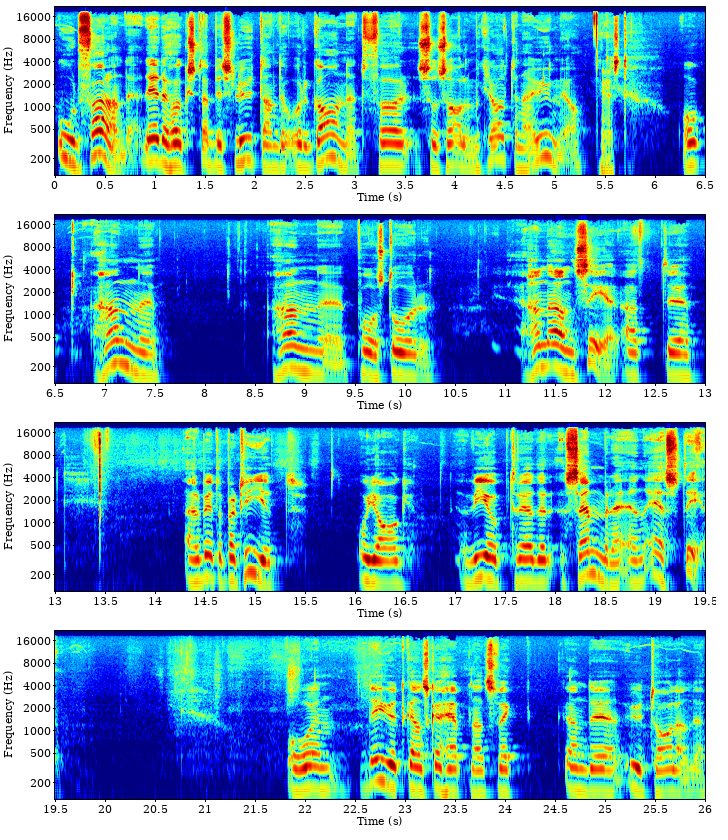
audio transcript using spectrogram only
ordförande. Det är det högsta beslutande organet för Socialdemokraterna i Umeå. Och han, han påstår, han anser att eh, Arbetarpartiet och jag, vi uppträder sämre än SD. Och eh, det är ju ett ganska häpnadsväckande uttalande.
